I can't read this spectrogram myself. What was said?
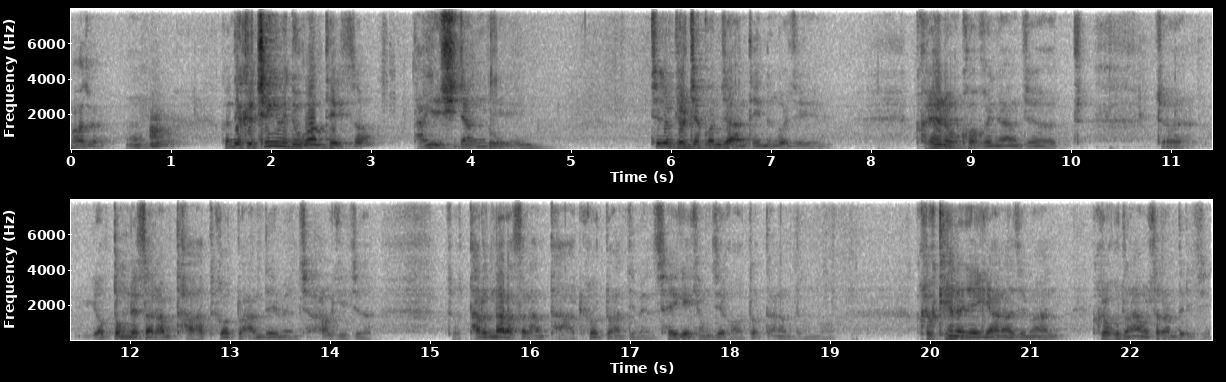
맞아요. 근데 그 책임이 누구한테 있어? 당연히 시장이지. 최종 결재권자한테 있는 거지. 그래 놓고 그냥 저, 저, 옆 동네 사람 탓, 그것도 안 되면 저기 저, 저 다른 나라 사람 탓, 그것도 안 되면 세계 경제가 어떻다는 등 뭐. 그렇게는 얘기 안 하지만, 그러고도 남을 사람들이지.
